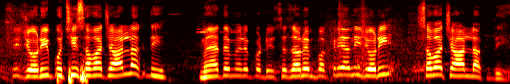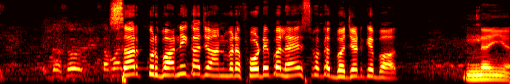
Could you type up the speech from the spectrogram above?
ਤੁਸੀਂ ਜੋੜੀ ਪੁੱਛੀ ਸਵਾ ਚਾਰ ਲੱਖ ਦੀ ਮੈਂ ਤੇ ਮੇਰੇ ਪ੍ਰੋਡਿਊਸਰ ਸਾਹਿਬ ਨੇ ਬੱਕਰੀਆਂ ਦੀ ਜੋੜੀ ਸਵਾ ਚਾਰ ਲੱਖ ਦੀ सर कुर्बानी का जानवर अफोर्डेबल है इस वक्त बजट के बाद नहीं है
